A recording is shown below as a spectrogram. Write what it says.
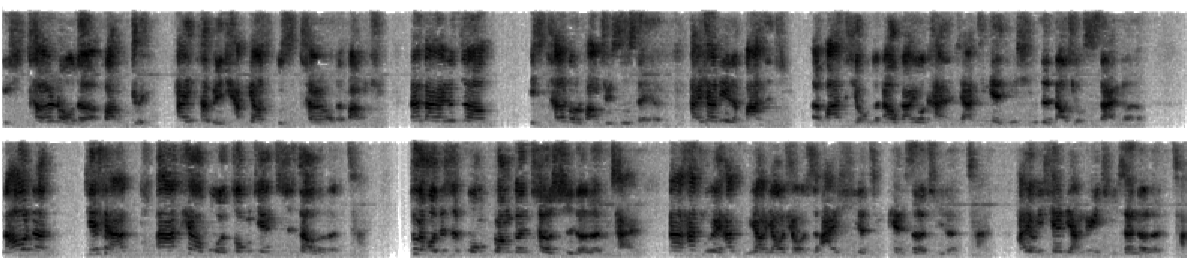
external 的 foundry，他特别强调 external 的方局。那大家就知道 external 的方局是谁了。他一下列了八十几呃八十九个，然后我刚刚又看了一下，今天已经新增到九十三个了。然后呢，接下来他跳过中间制造的人才，最后就是封装跟测试的人才。那他所以他主要要求是 IC 的晶片设计人才，还有一些良率提升的人才，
